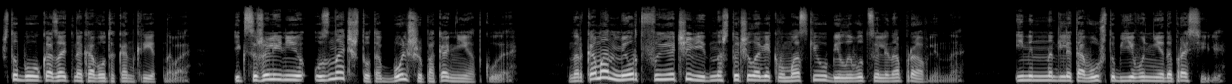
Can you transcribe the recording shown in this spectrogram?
чтобы указать на кого-то конкретного. И, к сожалению, узнать что-то больше пока неоткуда. Наркоман мертв, и очевидно, что человек в маске убил его целенаправленно. Именно для того, чтобы его не допросили.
